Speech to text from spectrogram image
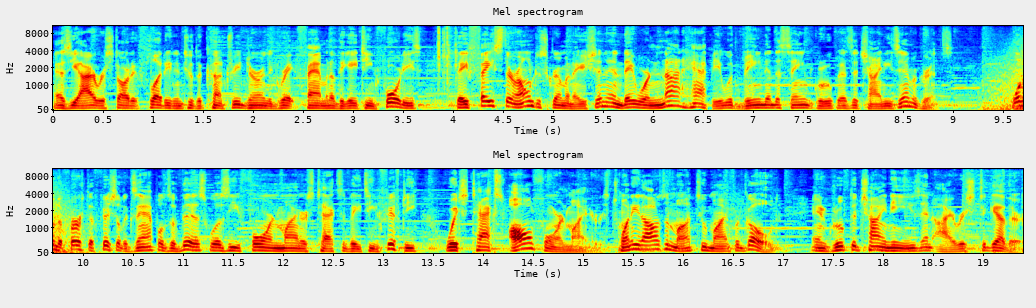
As the Irish started flooding into the country during the Great Famine of the 1840s, they faced their own discrimination and they were not happy with being in the same group as the Chinese immigrants. One of the first official examples of this was the Foreign Miners Tax of 1850, which taxed all foreign miners $20 a month to mine for gold and grouped the Chinese and Irish together.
